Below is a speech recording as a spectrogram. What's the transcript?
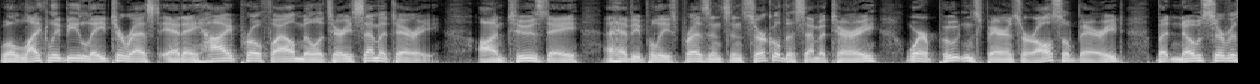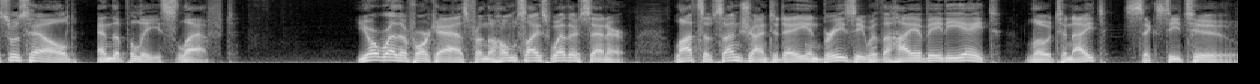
will likely be laid to rest at a high profile military cemetery. On Tuesday, a heavy police presence encircled the cemetery, where Putin's parents are also buried, but no service was held and the police left. Your weather forecast from the Home Slice Weather Center. Lots of sunshine today and breezy with a high of 88. Low tonight, 62.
